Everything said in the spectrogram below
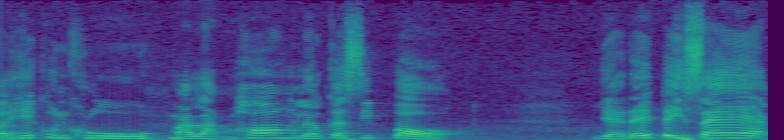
อยๆ ให้คุณครูมาหลังห้องแล้วกระซิบบอก อย่าได้ไปแทรก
